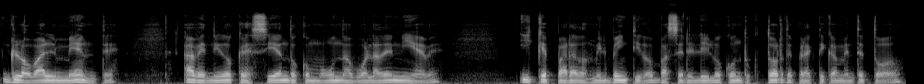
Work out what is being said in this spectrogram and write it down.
globalmente ha venido creciendo como una bola de nieve y que para 2022 va a ser el hilo conductor de prácticamente todo.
